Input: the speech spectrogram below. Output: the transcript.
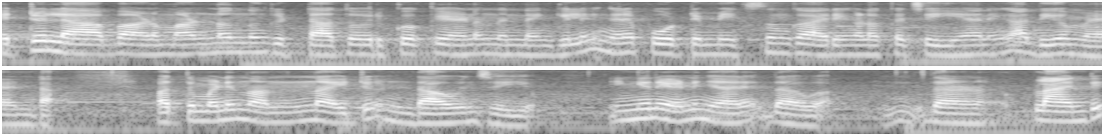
ഏറ്റവും ലാഭമാണ്. മണ്ണൊന്നും കിട്ടാത്തവർക്കൊക്കെ ആണെന്നുണ്ടെങ്കിൽ ഇങ്ങനെ പോട്ടി മിക്സും കാര്യങ്ങളൊക്കെ ചെയ്യാനെങ്കിൽ അധികം വേണ്ട. പത്ത് മണി നന്നായിട്ട് ഉണ്ടാവും ചെയ്യും. ഇങ്ങനെയാണ് ഞാൻ ഇതാവുക ഇതാണ് പ്ലാന്റ്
